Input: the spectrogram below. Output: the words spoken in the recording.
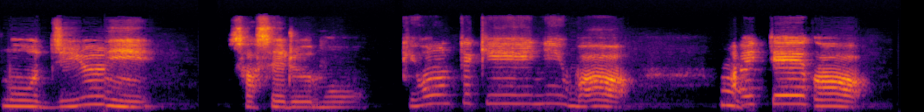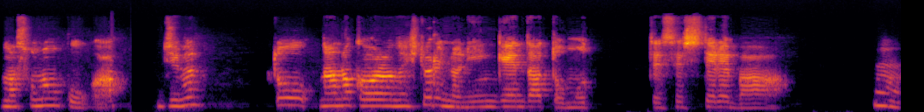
もう自由にさせる、もう基本的にはうん相手が、まあその子が自分と何ら変わらぬ一人の人間だと思って接してれば、うん。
